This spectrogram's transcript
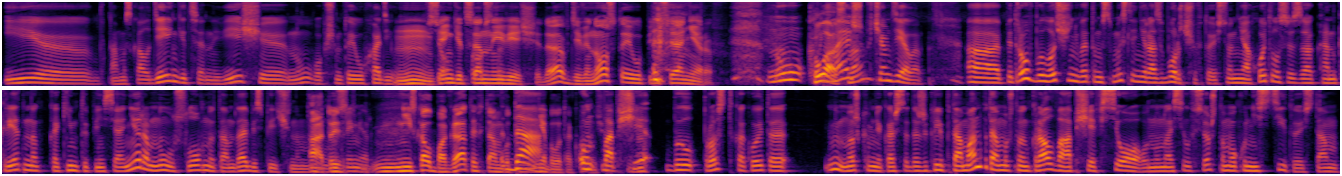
и там искал деньги, ценные вещи, ну, в общем-то, и уходил. М, Всё, деньги просто. ценные вещи, да? В 90-е у пенсионеров. Ну, Классно. понимаешь, в чем дело? А, Петров был очень в этом смысле неразборчив, то есть он не охотился за конкретно каким-то пенсионером, ну, условно, там, да, обеспеченным, А, ну, то есть не искал богатых, там вот не было такого. он вообще был просто какой-то немножко, мне кажется, даже клиптоман, потому что он крал вообще все, он уносил все, что мог унести, то есть там,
